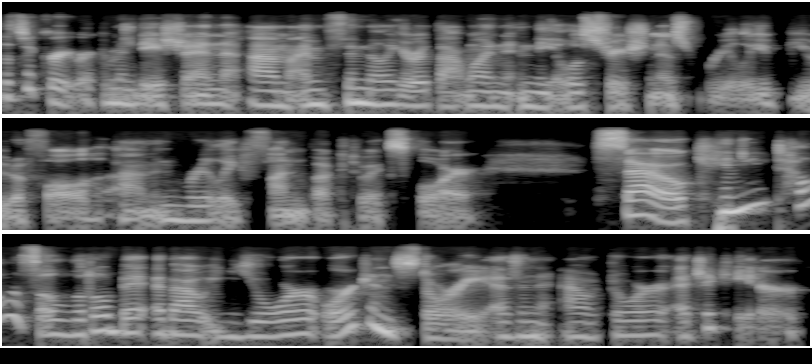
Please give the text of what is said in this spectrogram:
That's a great recommendation. Um, I'm familiar with that one, and the illustration is really beautiful um, and really fun book to explore. So, can you tell us a little bit about your origin story as an outdoor educator?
